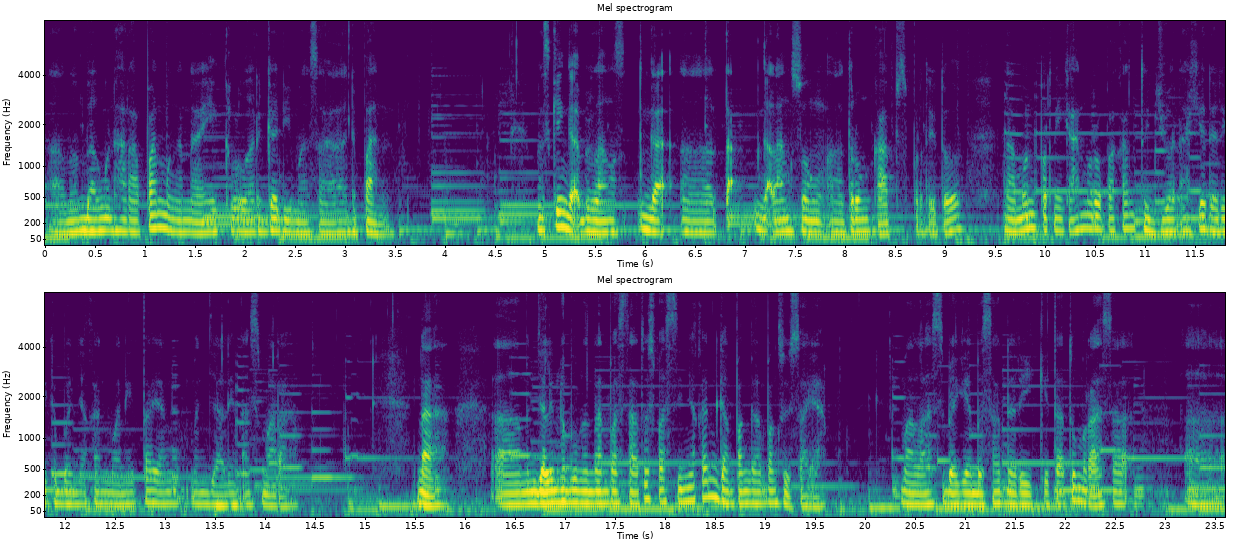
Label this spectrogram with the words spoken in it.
uh, membangun harapan mengenai keluarga di masa depan. Meski nggak berlangsung nggak uh, tak nggak langsung uh, terungkap seperti itu, namun pernikahan merupakan tujuan akhir dari kebanyakan wanita yang menjalin asmara. Nah, uh, menjalin hubungan tanpa status pastinya kan gampang-gampang susah ya. Malah sebagian besar dari kita tuh merasa uh,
